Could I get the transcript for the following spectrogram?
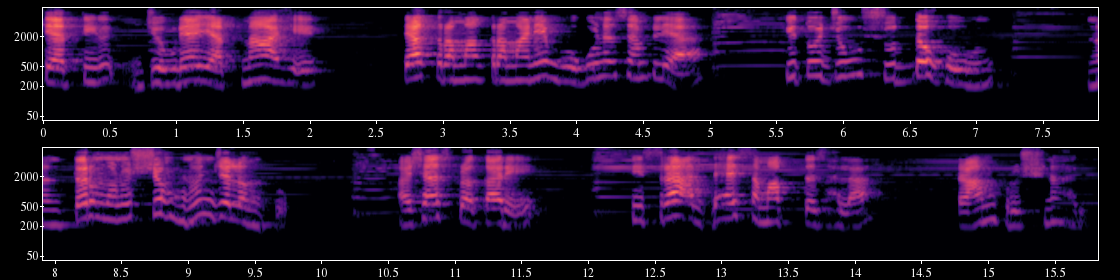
त्यातील जेवढ्या यातना आहेत त्या क्रमाक्रमाने भोगून संपल्या की तो जीव शुद्ध होऊन नंतर मनुष्य म्हणून जन्मतो. अशाच प्रकारे तिसरा अध्याय समाप्त झाला. रामकृष्ण हरी.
